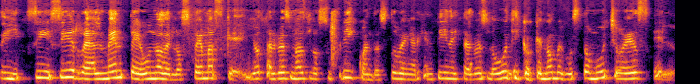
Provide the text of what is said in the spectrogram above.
Sí, sí, sí, realmente uno de los temas que yo tal vez más lo sufrí cuando estuve en Argentina y tal vez lo único que no me gustó mucho es el,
